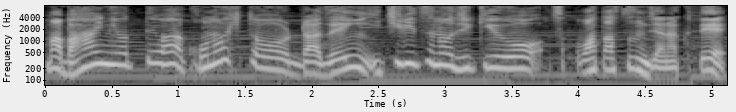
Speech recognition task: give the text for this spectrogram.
まあ場合によっては、この人ら全員一律の時給を渡すんじゃなくて、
